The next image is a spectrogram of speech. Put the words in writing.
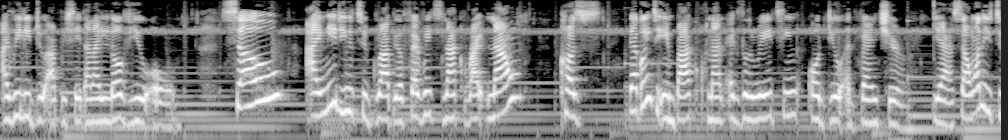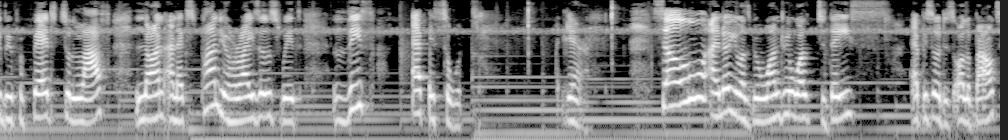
I really do appreciate and i love you all. So i need you to grab your favorite snack right now because we are going to embark on an exhilarating audio adventure. Yeah, so I want you to be prepared to laugh, learn, and expand your horizons with this episode. Yeah. So I know you must be wondering what today's episode is all about.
